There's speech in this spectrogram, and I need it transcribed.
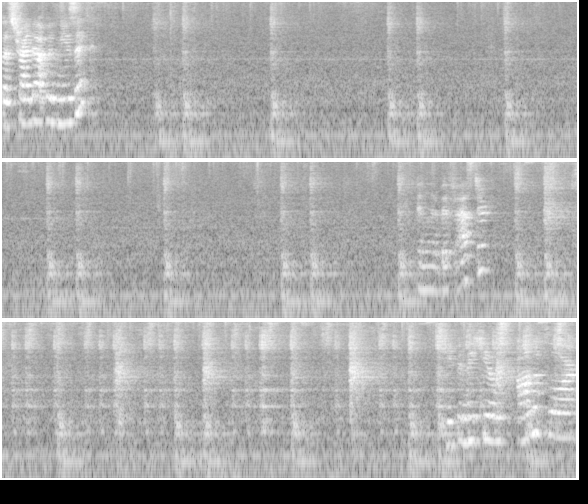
Let's try that with music. And a little bit faster. Keeping the heels on the floor,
